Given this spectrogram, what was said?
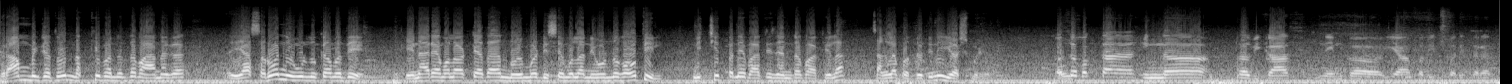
ग्रामपंचायत होऊन नक्कीपर्यंत महानगर या सर्व निवडणुकामध्ये येणाऱ्या मला वाटते आता नोव्हेंबर डिसेंबरला निवडणुका होतील. निश्चितपणे भारतीय जनता पार्टीला चांगल्या पद्धतीने यश मिळेल. असं बघता हिंगणाचा विकास नेमकं या परिसरात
